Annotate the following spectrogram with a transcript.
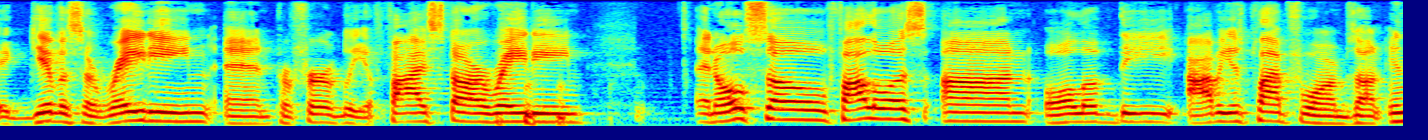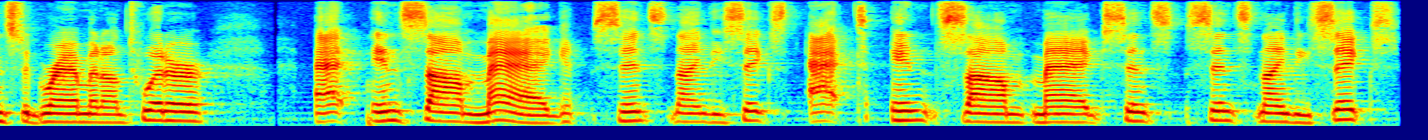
Give us a rating and preferably a five star rating. and also follow us on all of the obvious platforms on Instagram and on Twitter at Insom Mag since 96 at Insom Mag since since 96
